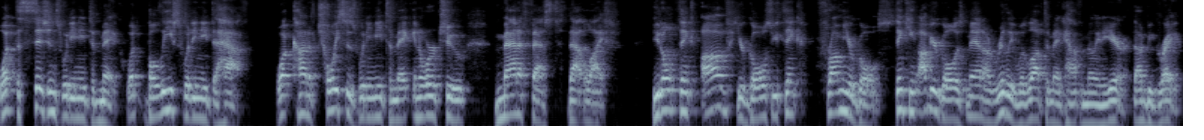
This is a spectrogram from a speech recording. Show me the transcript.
What decisions would he need to make? What beliefs would he need to have? What kind of choices would he need to make in order to manifest that life? You don't think of your goals, you think from your goals. Thinking of your goal is, man, I really would love to make half a million a year. That'd be great.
